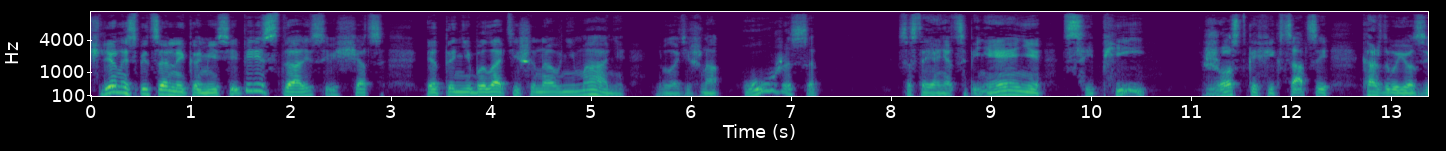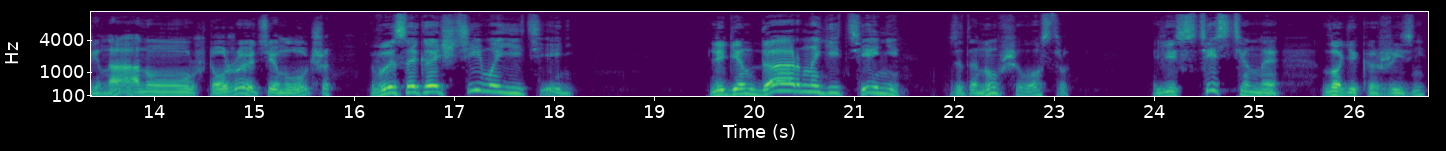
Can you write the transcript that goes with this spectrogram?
Члены специальной комиссии перестали совещаться. Это не была тишина внимания, это была тишина ужаса, состояние оцепенения, цепи, жесткой фиксации каждого ее звена. Ну, что же, тем лучше. Высокочтимые тени, легендарные тени затонувшего острова. Естественная логика жизни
